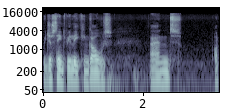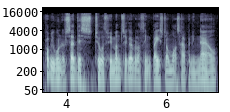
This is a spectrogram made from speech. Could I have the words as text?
We just seem to be leaking goals and I probably wouldn't have said this two or three months ago, but I think based on what's happening now,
